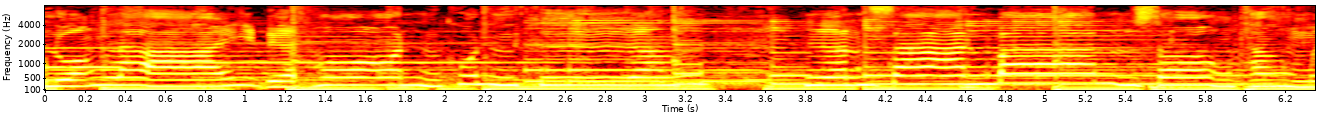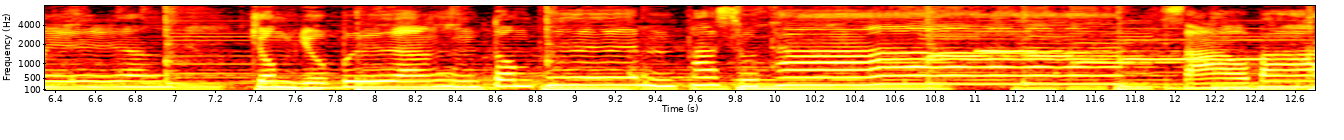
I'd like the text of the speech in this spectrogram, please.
หลวงหลายเดือดร้อนคุ้นเคืองเฮือนซานบ้านซองทั้งเมือง จมอยู่เบื้องต้มพื้นพระสุธา สาวบ้า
